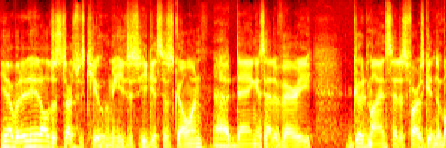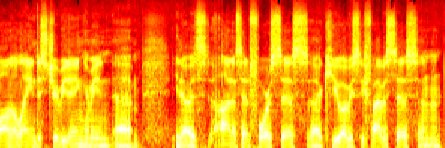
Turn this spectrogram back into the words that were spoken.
you know, but it, it, all just starts with Q. I mean, he just he gets us going. Uh, Deng has had a very good mindset as far as getting the ball in the lane, distributing. I mean, um, you know, it's Anas had four assists, uh, Q obviously five assists, and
